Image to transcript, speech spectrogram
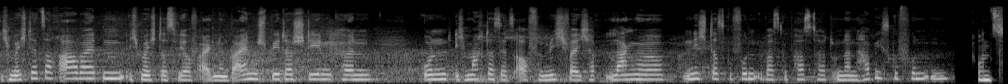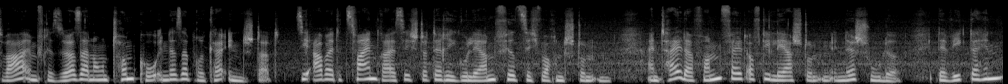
ich möchte jetzt auch arbeiten, ich möchte, dass wir auf eigenen Beinen später stehen können und ich mache das jetzt auch für mich, weil ich habe lange nicht das gefunden, was gepasst hat und dann habe ich es gefunden. Und zwar im Friseursalon Tomko in der Saarbrücker Innenstadt. Sie arbeitet 32 statt der regulären 40 Wochenstunden. Ein Teil davon fällt auf die Lehrstunden in der Schule. Der Weg dahin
